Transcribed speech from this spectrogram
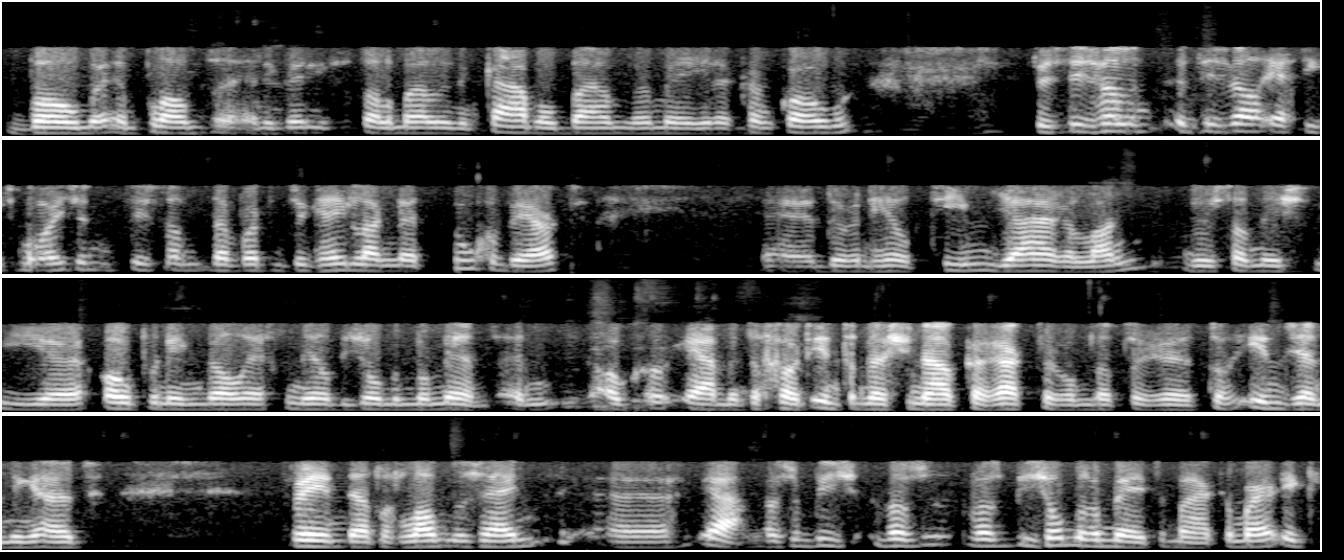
bomen en planten. En ik weet niet of het allemaal in een kabelbaan waarmee je er kan komen. Dus het is wel, het is wel echt iets moois. En het is dan, daar wordt natuurlijk heel lang naartoe gewerkt. Uh, door een heel team, jarenlang. Dus dan is die uh, opening wel echt een heel bijzonder moment. En ook ja, met een groot internationaal karakter, omdat er uh, toch inzendingen uit 32 landen zijn. ja, was, een, was, was bijzonder om mee te maken. Maar ik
